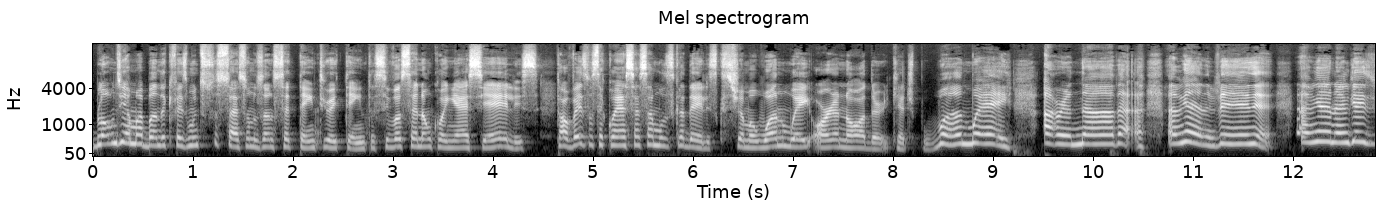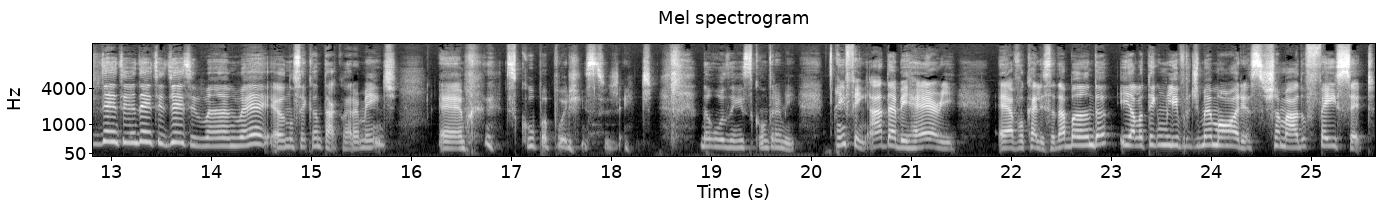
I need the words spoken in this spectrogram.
Blondie é uma banda que fez muito sucesso nos anos 70 e 80. Se você não conhece eles, talvez você conheça essa música deles, que se chama One Way or Another, que é tipo One Way or Another, I'm gonna be, I'm gonna get this one way. Eu não sei cantar, claramente. É, desculpa por isso, gente. Não usem isso contra mim. Enfim, a Debbie Harry é a vocalista da banda e ela tem um livro de memórias chamado Face It.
